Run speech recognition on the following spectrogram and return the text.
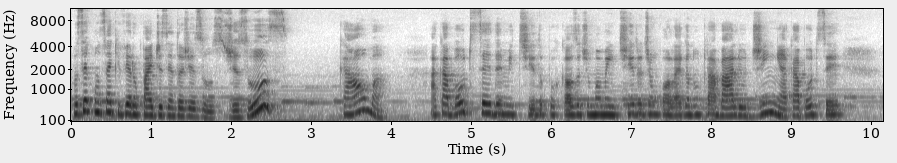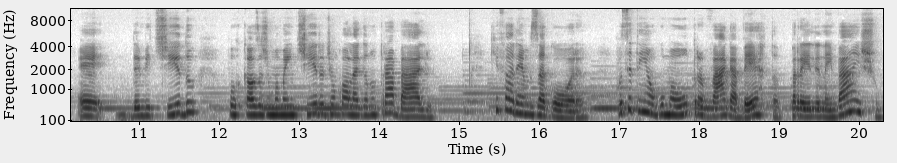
Você consegue ver o pai dizendo a Jesus: Jesus, Calma. Acabou de ser demitido por causa de uma mentira de um colega no trabalho. O Jim acabou de ser é, demitido por causa de uma mentira de um colega no trabalho. Que faremos agora? Você tem alguma outra vaga aberta para ele lá embaixo?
